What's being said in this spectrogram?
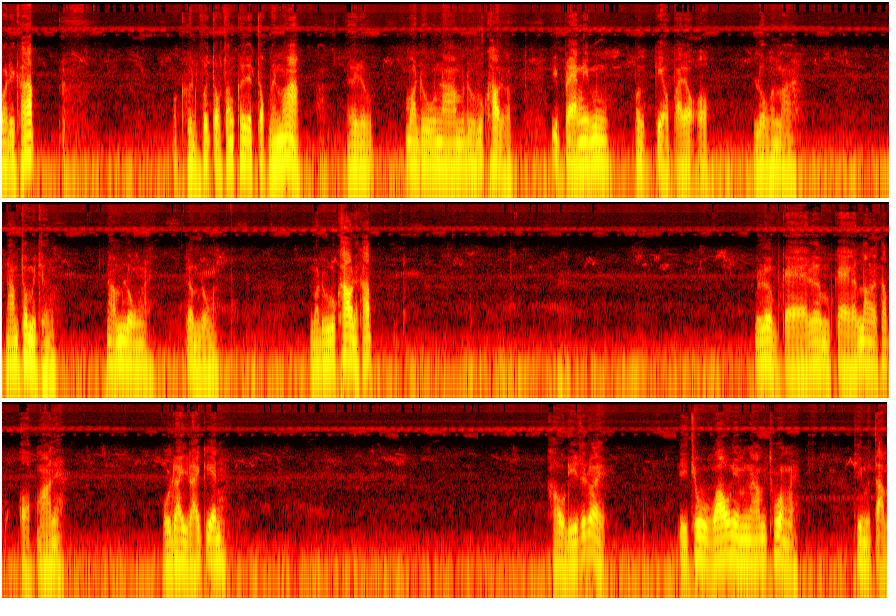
วัสดีครับเมื่อคืนฝนตกทั้งคืนจะตกไม่มากเลยเดี๋ยวมาดูนามาดูลูกข้าวเลยครับอีแปลงนี้มึงเพิ่งเกี่ยวไปแล้วออกลงขึ้นมา น้ำท่วมไม่ถึง น้ำลงเริ่มลง มาดูลูกข้าวหน่อยครับ เริ่มแก่เริ่มแก่กันบ้างเลยครับ ออกมาเนี่ยโอ้ได้หลายเกียน เขาดีซะด้วย ที่ทู่เว้านี่มันน้ำท่วมไงที่มันต่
